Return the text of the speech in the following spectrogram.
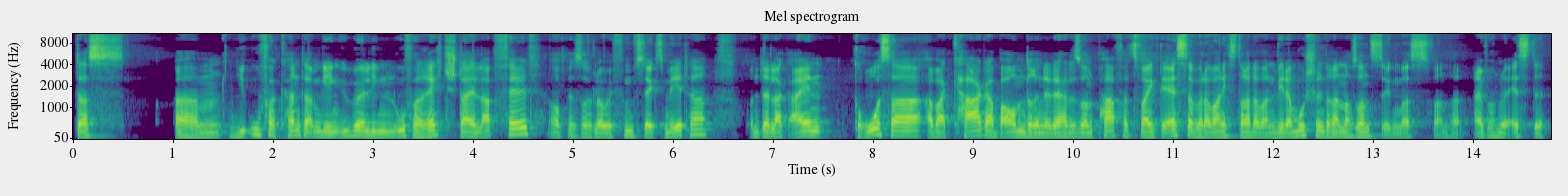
dass ähm, die Uferkante am gegenüberliegenden Ufer recht steil abfällt, auch bis auf, glaube ich, 5, 6 Meter. Und da lag ein großer, aber karger Baum drin. Der hatte so ein paar verzweigte Äste, aber da war nichts dran. Da waren weder Muscheln dran noch sonst irgendwas. Es waren halt einfach nur Äste.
